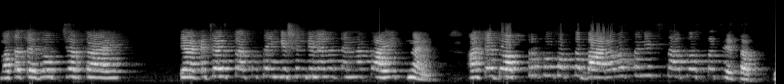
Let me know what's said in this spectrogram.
मग आता त्याचा उपचार काय? ते अठ्ठेचाळीस तासाचं इंजेक्शन दिलं ना त्यांना काहीच नाही. आणि ते डॉक्टर पण फक्त बारा वाजता आणि सात वाजताच येतात.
